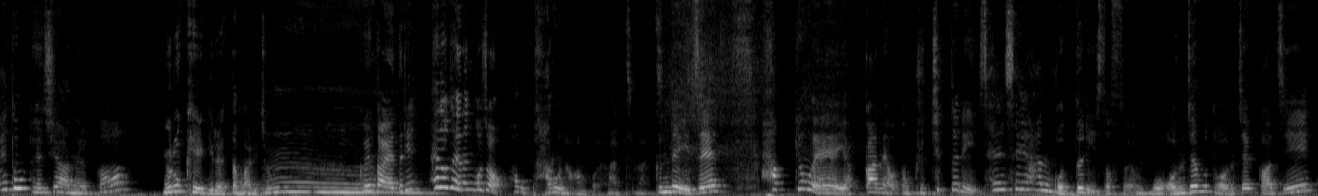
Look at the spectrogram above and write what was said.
해도 되지 않을까? 이렇게 얘기를 했단 말이죠. 음. 그러니까 애들이 해도 되는 거죠? 하고 바로 나간 거예요. 맞지, 맞지. 근데 이제 학교에 약간의 어떤 규칙들이 세세한 것들이 있었어요. 음. 뭐 언제부터 언제까지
